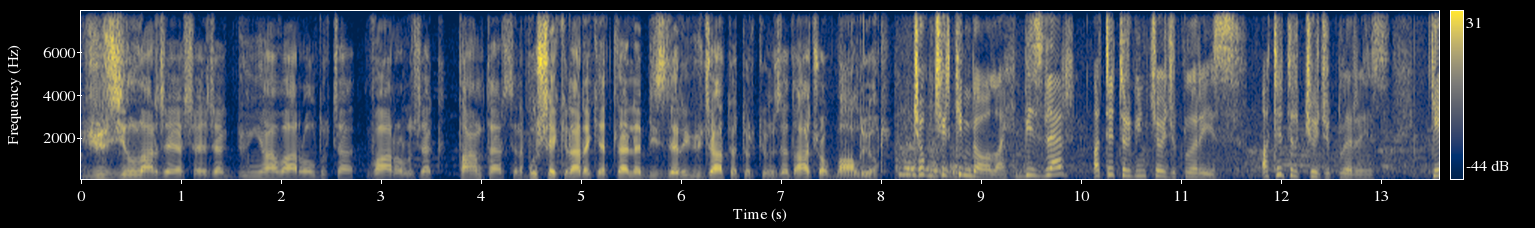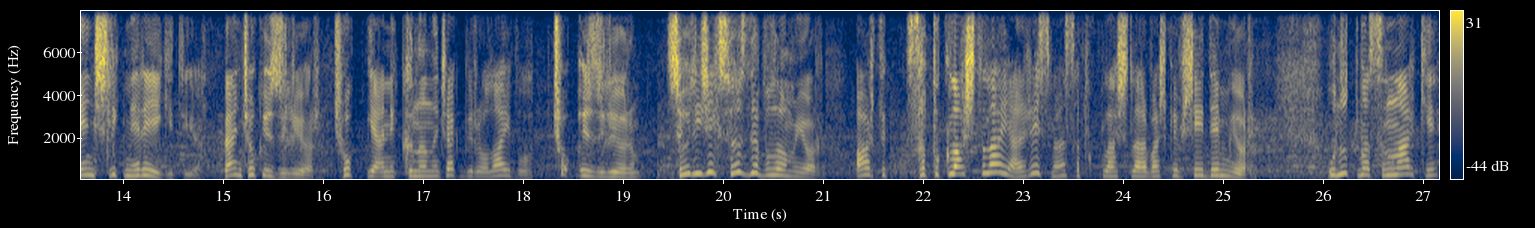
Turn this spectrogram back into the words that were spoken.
yüzyıllarca yaşayacak, dünya var oldukça var olacak. Tam tersine bu şekil hareketlerle bizleri Yüce Atatürk'ümüze daha çok bağlıyor. Çok çirkin bir olay. Bizler Atatürk'ün çocuklarıyız. Atatürk çocuklarıyız. Gençlik nereye gidiyor? Ben çok üzülüyorum. Çok yani kınanacak bir olay bu. Çok üzülüyorum. Söyleyecek söz de bulamıyorum. Artık sapıklaştılar yani resmen sapıklaştılar. Başka bir şey demiyorum. Unutmasınlar ki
